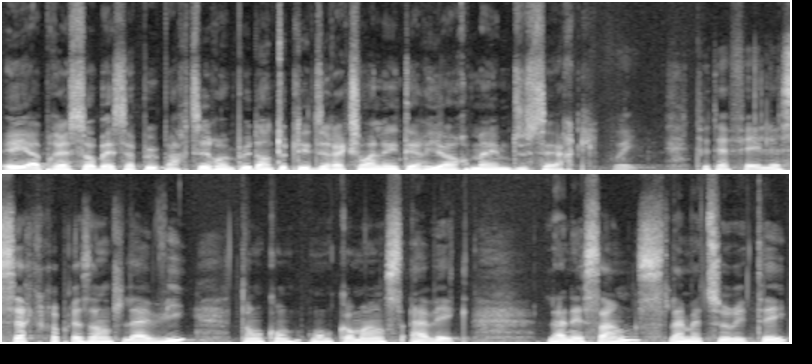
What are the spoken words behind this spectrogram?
Et après ça, ben, ça peut partir un peu dans toutes les directions à l'intérieur même du cercle. Oui, tout à fait. Le cercle représente la vie. Donc, on, on commence avec la naissance, la maturité,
